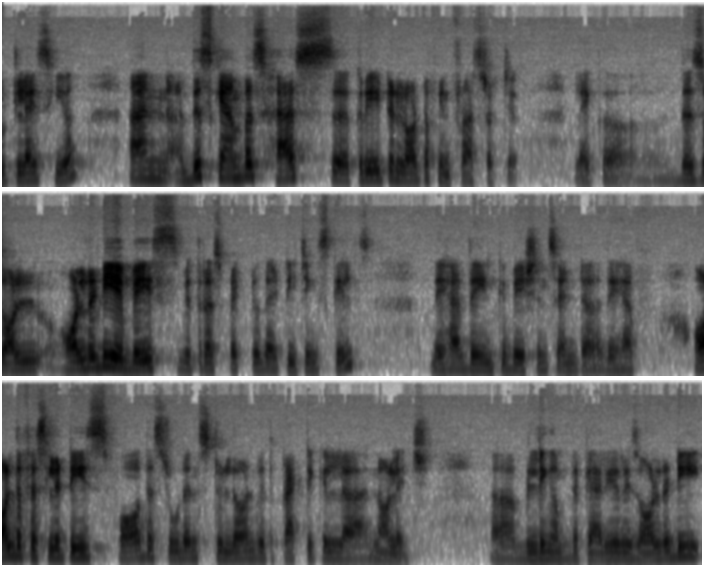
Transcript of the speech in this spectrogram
utilize here. And uh, this campus has uh, created a lot of infrastructure. Like uh, there's all, already a base with respect to the teaching skills. They have the incubation center. They have all the facilities for the students to learn with practical uh, knowledge. Uh, building up the career is already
